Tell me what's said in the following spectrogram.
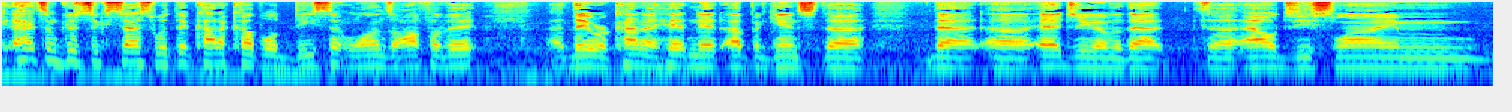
a, had some good success with it. Caught a couple decent ones off of it. Uh, they were kind of hitting it up against the that edging of that algae slime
